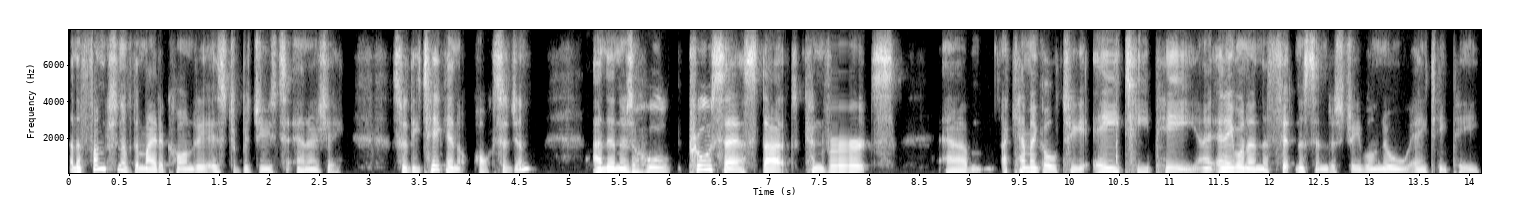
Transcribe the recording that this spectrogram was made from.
And the function of the mitochondria is to produce energy. So they take in oxygen, and then there's a whole process that converts um, a chemical to ATP. Anyone in the fitness industry will know ATP,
